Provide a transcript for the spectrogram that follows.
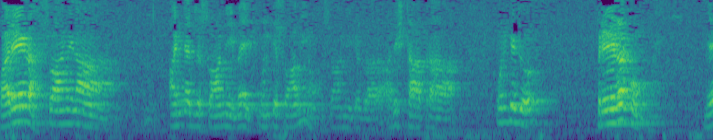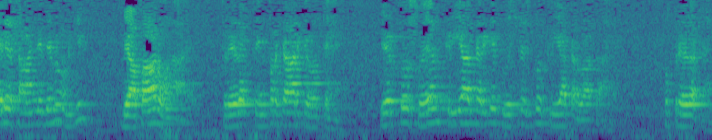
परेण स्वामीना अन्य जो स्वामी मैं, उनके स्वामी हूँ, स्वामी के द्वारा अधिष्ठात रहा। उनके जो प्रेरक हूँ मैं मेरे सान्निध्य में उनकी व्यापार होना है। प्रेरक तीन प्रकार के होते हैं। एक तो स्वयं क्रिया करके दूसरे को क्रिया करवाता है। वो तो प्रेरक है।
